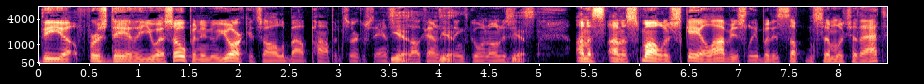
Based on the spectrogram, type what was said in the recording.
the uh, first day of the U.S. Open in New York. It's all about pomp and circumstance. Yeah, There's all kinds yeah, of things going on. Is yeah. it's on a on a smaller scale, obviously, but it's something similar to that.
